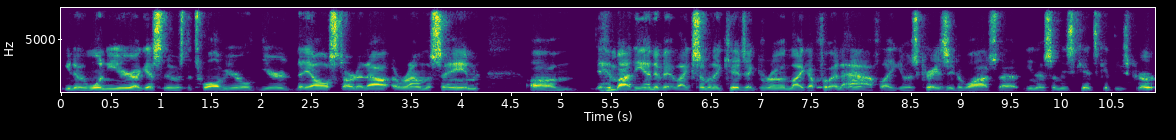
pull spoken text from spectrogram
you know, one year I guess it was the twelve year old year they all started out around the same um, and by the end of it, like some of the kids had grown like a foot and a half. Like it was crazy to watch that. You know, some of these kids get these growth,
